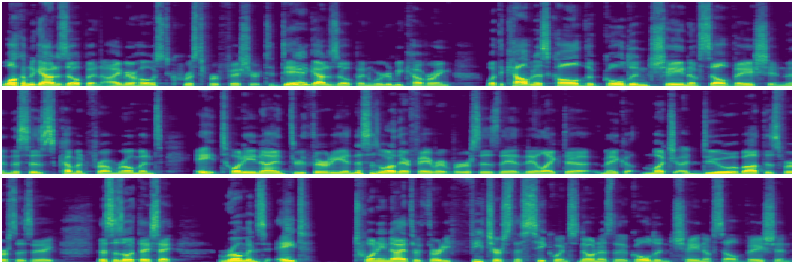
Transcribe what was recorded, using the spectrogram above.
Welcome to God is Open. I'm your host, Christopher Fisher. Today on God is Open, we're going to be covering what the Calvinists call the golden chain of salvation. And this is coming from Romans 8 29 through 30. And this is one of their favorite verses. They, they like to make much ado about this verse. They, this is what they say Romans 8 29 through 30 features the sequence known as the golden chain of salvation,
